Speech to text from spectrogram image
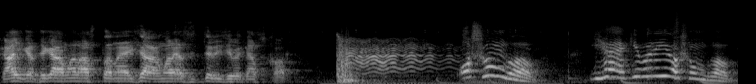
কালকে থেকে আমার আস্তানা এসে আমার অ্যাসিস্ট্যান্ট হিসেবে কাজ কর। অসম্ভব। ইহা একেবারেই অসম্ভব।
